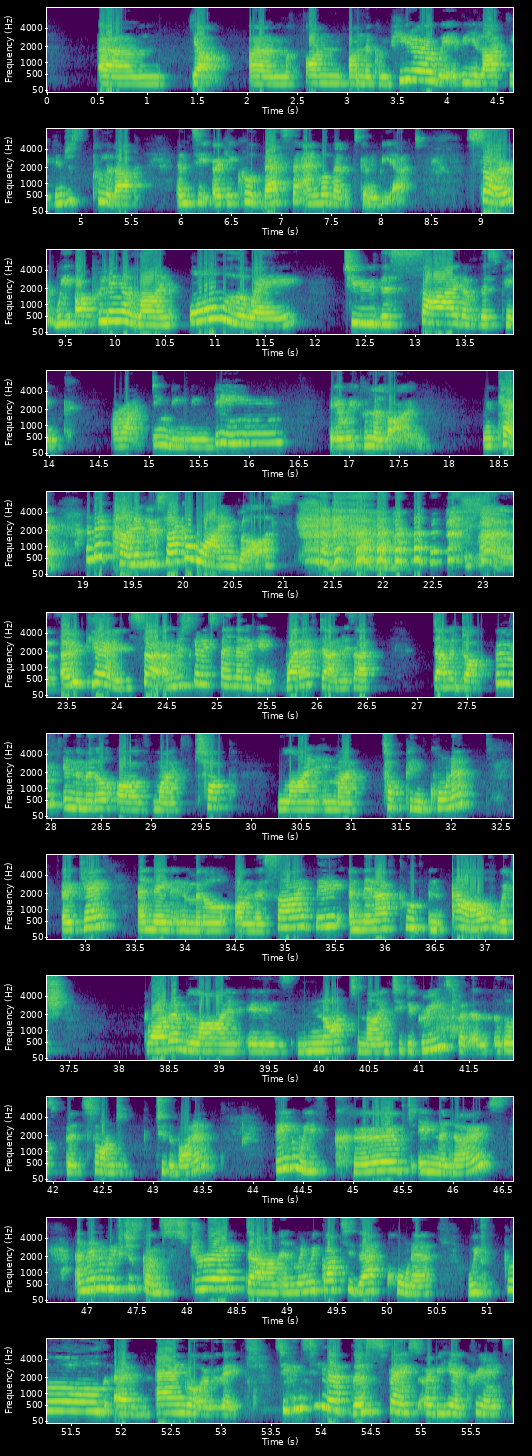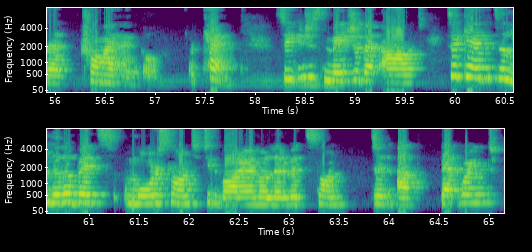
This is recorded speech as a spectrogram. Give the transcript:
um, yeah, um, on, on the computer, wherever you like, you can just pull it up and see, okay, cool, that's the angle that it's going to be at. So we are pulling a line all the way to the side of this pink. All right, ding, ding, ding, ding. There we pull a line. Okay, and that kind of looks like a wine glass. It does. okay, so I'm just going to explain that again. What I've done is I've done a dot boom in the middle of my top line in my top pink corner. Okay, and then in the middle on the side there, and then I've pulled an L, which bottom line is not 90 degrees, but a little bit slanted to the bottom. Then we've curved in the nose, and then we've just gone straight down, and when we got to that corner, we've pulled at an angle over there. So you can see that this space over here creates that triangle. Okay, so you can just measure that out. It's okay if it's a little bit more slanted to the bottom or a little bit slanted up. That won't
